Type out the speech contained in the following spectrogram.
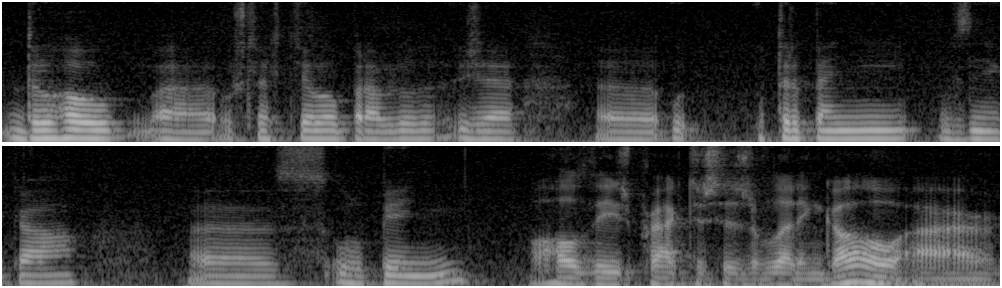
druhou uh, ušlechtilou pravdu, že uh, utrpení vzniká uh, z ulpění, all these practices of letting go are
